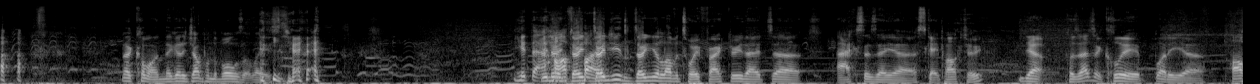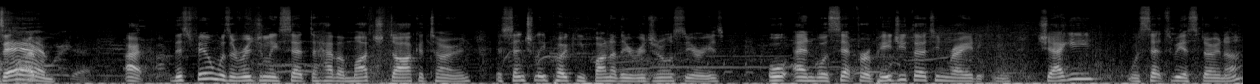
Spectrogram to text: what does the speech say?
no, come on. They got to jump on the balls at least. yeah. Hit that You know, half don't, pipe. don't you don't you love a toy factory that uh, acts as a uh, skate park too? Yeah. Because that's a clear bloody uh, half Damn. pipe. Alright, this film was originally set to have a much darker tone, essentially poking fun at the original series, or, and was set for a PG 13 rating. Shaggy was set to be a stoner.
